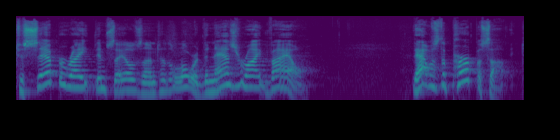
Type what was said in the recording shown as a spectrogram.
To separate themselves unto the Lord. The Nazarite vow, that was the purpose of it.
